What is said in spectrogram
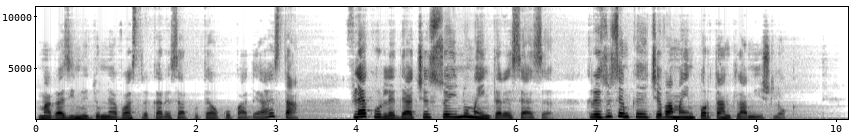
magazinului dumneavoastră care s-ar putea ocupa de asta? Fleacurile de acest soi nu mă interesează. Crezusem că e ceva mai important la mijloc.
